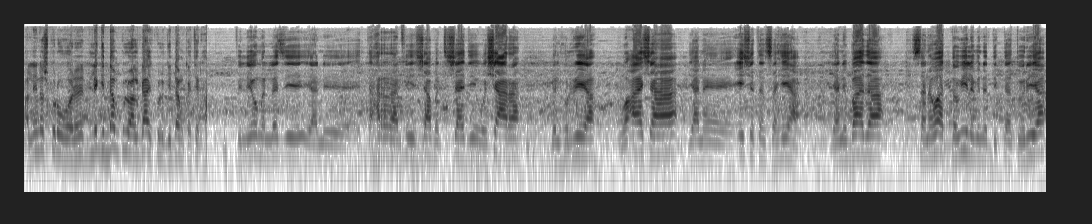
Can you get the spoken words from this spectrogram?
خلينا نشكروا اللي قدام كله القاعد كله قدام كثير في اليوم الذي يعني تحرر فيه الشعب التشادي وشعر بالحرية وعاشها يعني عيشة صحيحة. يعني بعد سنوات طويلة من الدكتاتورية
